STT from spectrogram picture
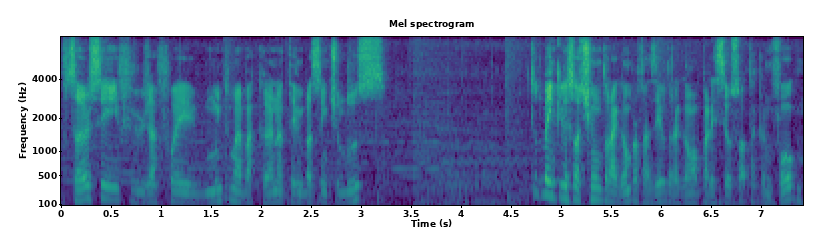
Cersei já foi muito mais bacana, teve bastante luz. Tudo bem que ele só tinha um dragão para fazer, o dragão apareceu só atacando fogo,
